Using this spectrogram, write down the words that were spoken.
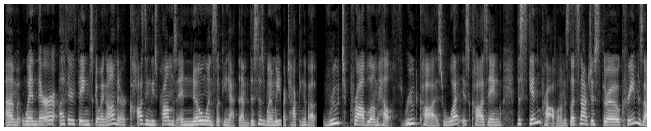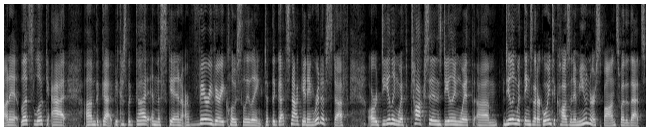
um, when there are other things going on that are causing these problems and no one's looking at them. This is when we are talking about root problem health, root cause. What is causing the skin problems? Let's not just throw creams on it. Let's look at um, the gut because the gut and the skin are very, very closely linked. If the gut's not getting rid of stuff or dealing with toxins, dealing with um, dealing with things that are going to cause an immune response, whether that's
